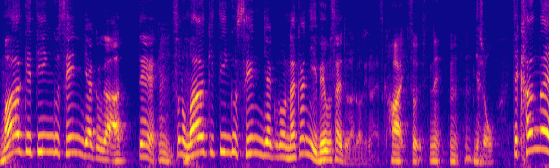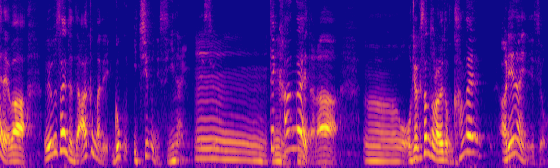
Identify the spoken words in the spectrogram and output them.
マーケティング戦略があって、うん。そのマーケティング戦略の中にウェブサイトがあるわけじゃないですか。はいそうですね。うんうん。でしょ？って考えればウェブサイトってあくまでごく一部に過ぎないんですよ。って考えたら、うん、お客さん取られるとか考えありえないんですよ。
